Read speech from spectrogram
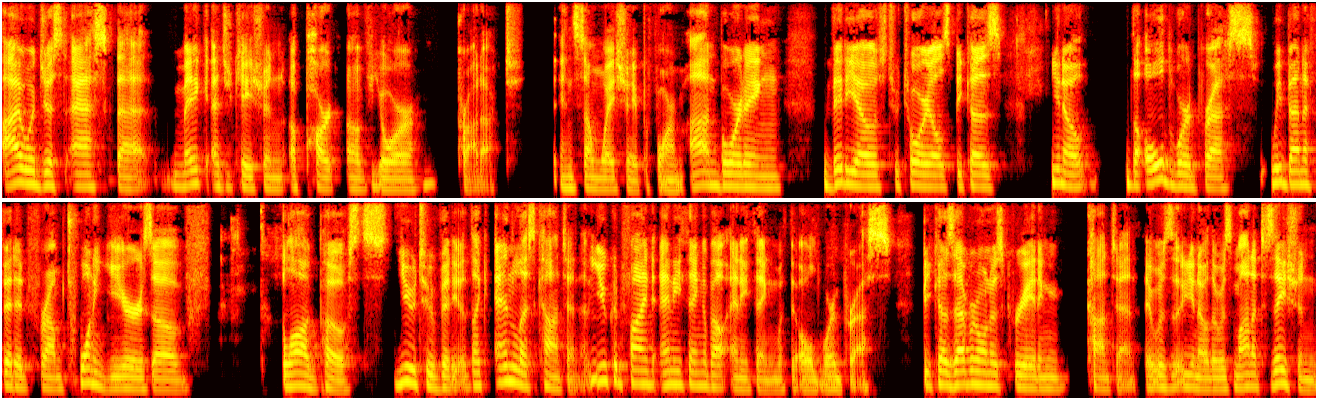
I would just ask that make education a part of your product in some way, shape, or form. Onboarding, videos, tutorials, because, you know, the old WordPress, we benefited from 20 years of blog posts, YouTube videos, like endless content. You could find anything about anything with the old WordPress because everyone was creating content. It was, you know, there was monetization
